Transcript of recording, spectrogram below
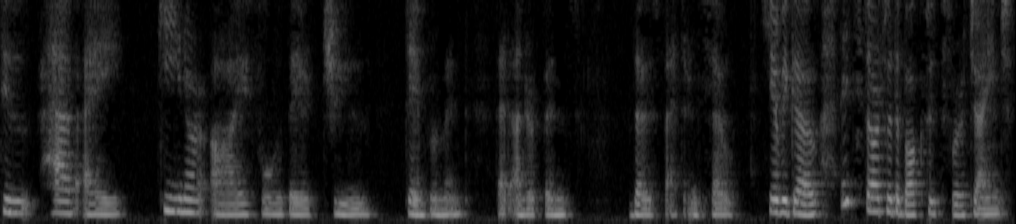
to have a keener eye for their true temperament that underpins those patterns. So here we go. Let's start with the boxwoods for a change.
